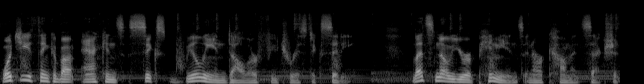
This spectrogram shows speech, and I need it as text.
What do you think about Akon's $6 billion futuristic city? Let's know your opinions in our comment section.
